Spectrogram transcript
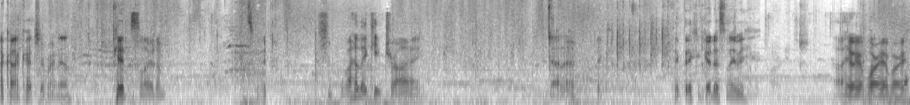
I can't catch him right now. Kid. slowed him. It's finished. Why do they keep trying? I don't know. I think, think they can get us maybe. Oh, here we go. Warrior, warrior.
